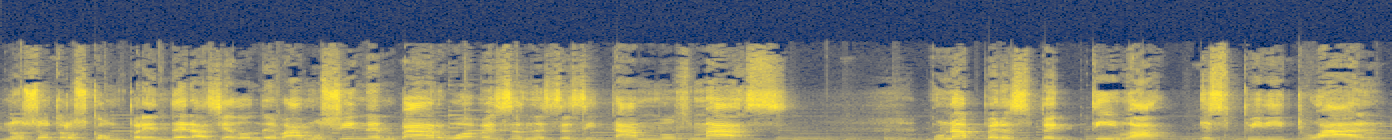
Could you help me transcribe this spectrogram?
nosotros comprender hacia dónde vamos. Sin embargo, a veces necesitamos más una perspectiva espiritual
